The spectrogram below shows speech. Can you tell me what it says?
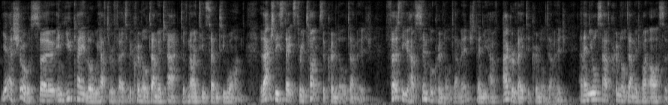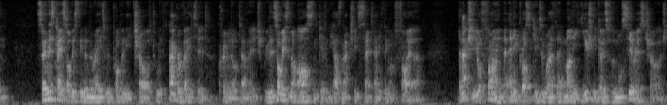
Yeah, sure. So in UK law, we have to refer to the Criminal Damage Act of 1971. It actually states three types of criminal damage. Firstly, you have simple criminal damage, then you have aggravated criminal damage, and then you also have criminal damage by arson. So in this case, obviously, the narrator would probably be charged with aggravated criminal damage because it's obviously not arson given he hasn't actually set anything on fire. And actually, you'll find that any prosecutor worth their money usually goes for the more serious charge.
